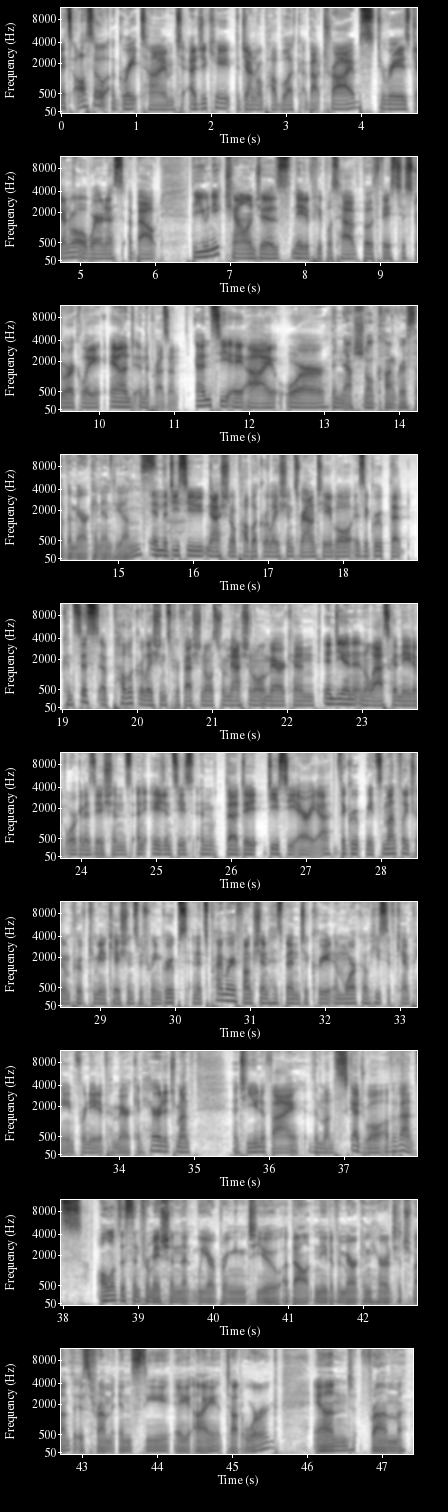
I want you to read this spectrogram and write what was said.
It's also a great time to educate the general public about tribes, to raise general awareness about the unique challenges Native peoples have both faced historically and in the present. NCAI, or the National Congress of American Indians, in the DC National Public Relations Roundtable, is a group that consists of public relations professionals from National American Indian and Alaska Native organizations and agencies in the D- DC area. The group meets monthly to improve communications between groups, and its primary function has been to create a more cohesive campaign for Native American Heritage Month and to unify the month's schedule of events. All of this information that we are bringing to you about Native American Heritage Month is from ncai.org and from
